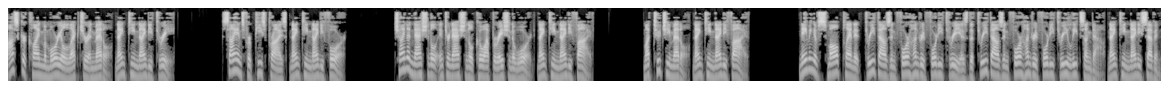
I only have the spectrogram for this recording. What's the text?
Oscar Klein Memorial Lecture and Medal 1993 Science for Peace Prize 1994 China National International Cooperation Award 1995 Matteucci Medal 1995 Naming of small planet 3443 as the 3443 Leetsungdao 1997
